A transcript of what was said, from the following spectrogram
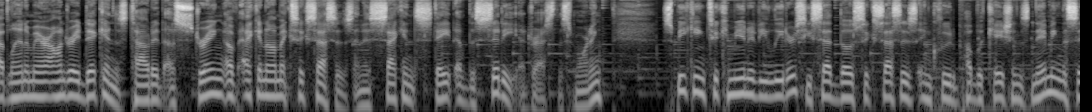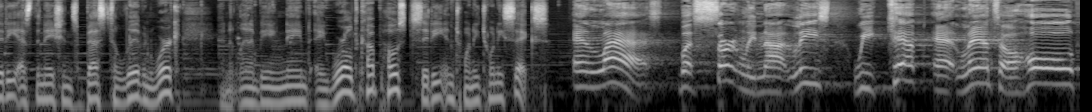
Atlanta Mayor Andre Dickens touted a string of economic successes in his second State of the City address this morning. Speaking to community leaders, he said those successes include publications naming the city as the nation's best to live and work, and Atlanta being named a World Cup host city in 2026. And last, but certainly not least, we kept Atlanta whole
